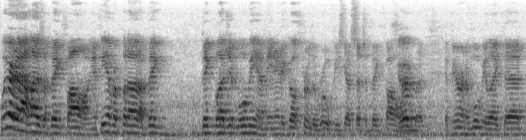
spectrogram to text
Weird Al has a big following. If he ever put out a big, big budget movie, I mean, it'd go through the roof. He's got such a big following. Sure. But if you're in a movie like that,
